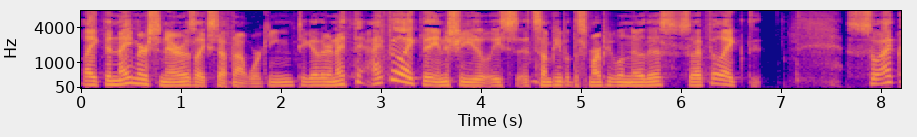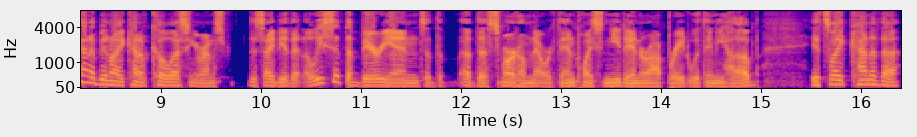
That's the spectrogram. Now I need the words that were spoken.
Like the nightmare scenarios, like stuff not working together, and I think I feel like the industry, at least some people, the smart people, know this. So I feel like so I've kind of been like kind of coalescing around this, this idea that at least at the very end of the of the smart home network, the endpoints need to interoperate with any hub. It's like kind of the,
